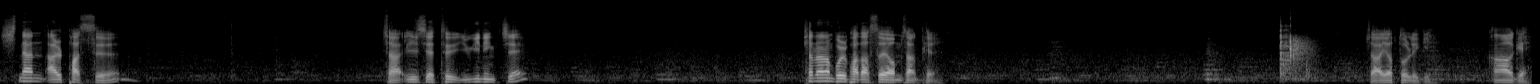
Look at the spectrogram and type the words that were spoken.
신한 알파스. 자 1세트 6이닝째 편안한 볼 받았어요 엄상필. 자 옆돌리기 강하게.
